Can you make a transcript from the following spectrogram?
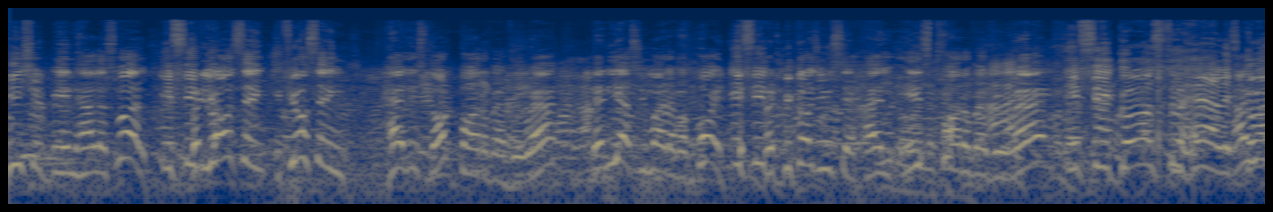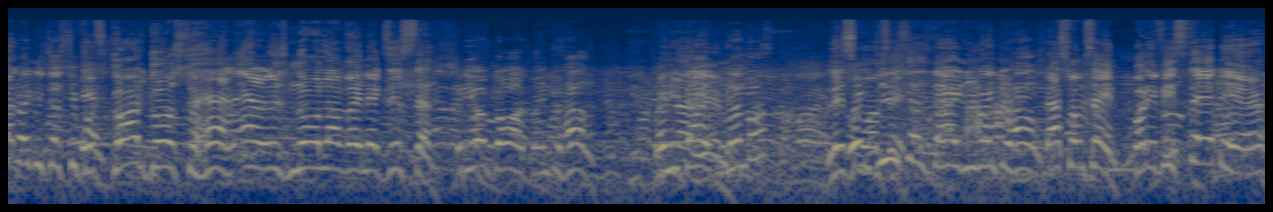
he should be in hell as well. If but you're saying, if you're saying hell is not part of everywhere, then yes, you might have a point. If he- but because you say hell is part of everywhere, If he goes to hell, if God, trying to justify. if God goes to hell, hell is no longer in existence. but your God went to hell when he died. Remember? Listen when Jesus saying. died, he went to hell. That's what I'm saying. But if he stayed there,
